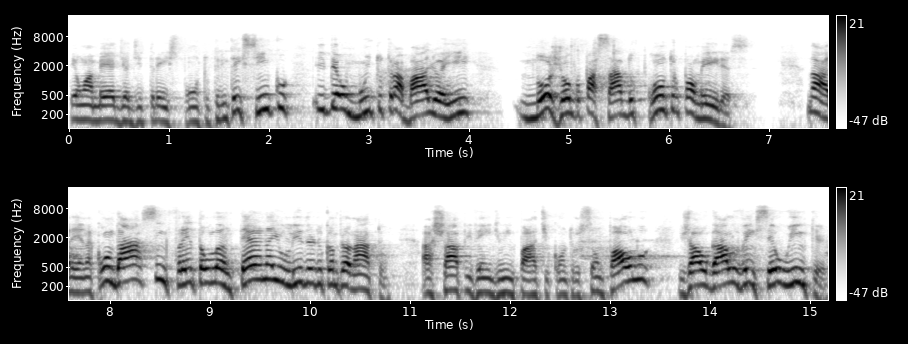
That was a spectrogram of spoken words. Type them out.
tem uma média de 3,35 e deu muito trabalho aí no jogo passado contra o Palmeiras. Na Arena Condá se enfrenta o Lanterna e o líder do campeonato. A Chape vem de um empate contra o São Paulo, já o Galo venceu o Inter.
